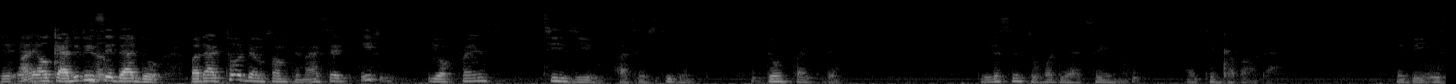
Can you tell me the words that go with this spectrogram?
Eh, eh, I- okay, I didn't no. say that though, but I told them something. I said, if your friends tease you as a student, don't fight them. Listen to what they are saying and think about that. Maybe it's,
